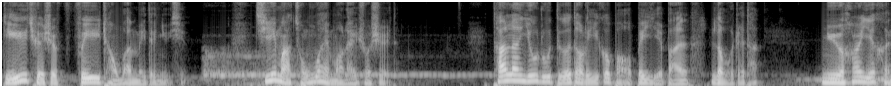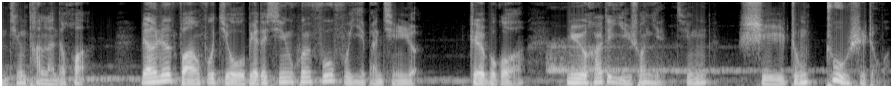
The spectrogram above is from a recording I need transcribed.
的确是非常完美的女性，起码从外貌来说是的。谭兰犹如得到了一个宝贝一般搂着她，女孩也很听谭兰的话，两人仿佛久别的新婚夫妇一般亲热。只不过，女孩的一双眼睛始终注视着我。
